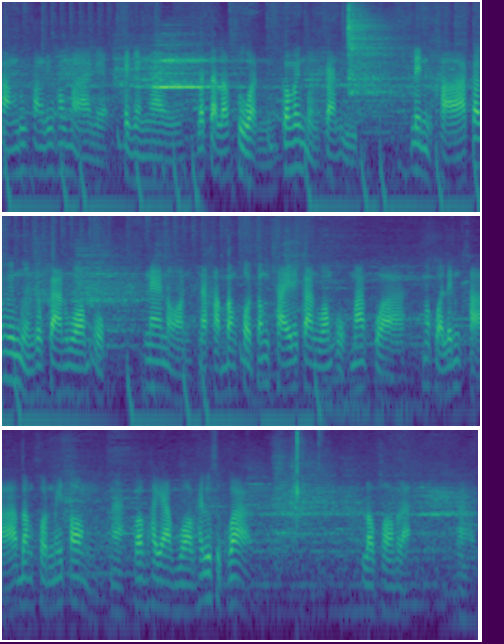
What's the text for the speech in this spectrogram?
ครั้งทุกครั้งที่เข้ามาเนี่ยเป็นยังไง และแต่ละส่วนก็ไม่เหมือนกันอีก เล่นขาก็ไม่เหมือนกับการวอร์มอก แน่นอนนะครับบางคนต้องใช้ในการวอร์มอกมากกว่า มากกว่าเล่นขา บางคนไม่ต้องนะก็พยายามวอร์มให้รู้สึกว่าเราพร้อมละนะครับ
